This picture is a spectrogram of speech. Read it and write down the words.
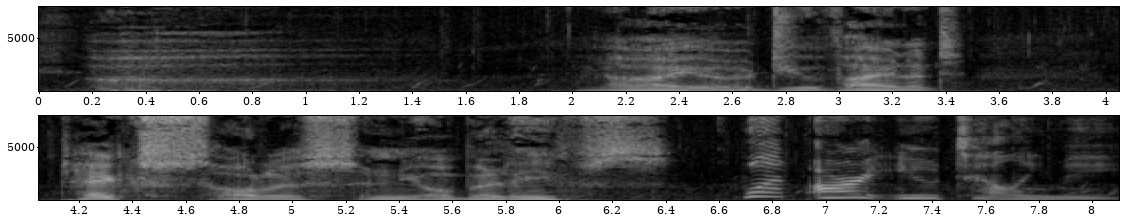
I urge you, Violet. Take solace in your beliefs. What aren't you telling me?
